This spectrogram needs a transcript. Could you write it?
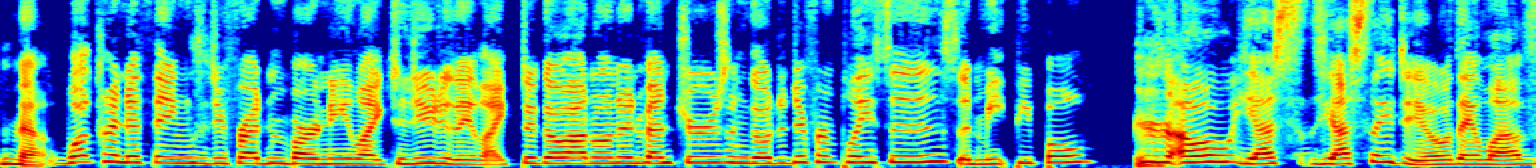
No. What kind of things do Fred and Barney like to do? Do they like to go out on adventures and go to different places and meet people? oh, yes. Yes, they do. They love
